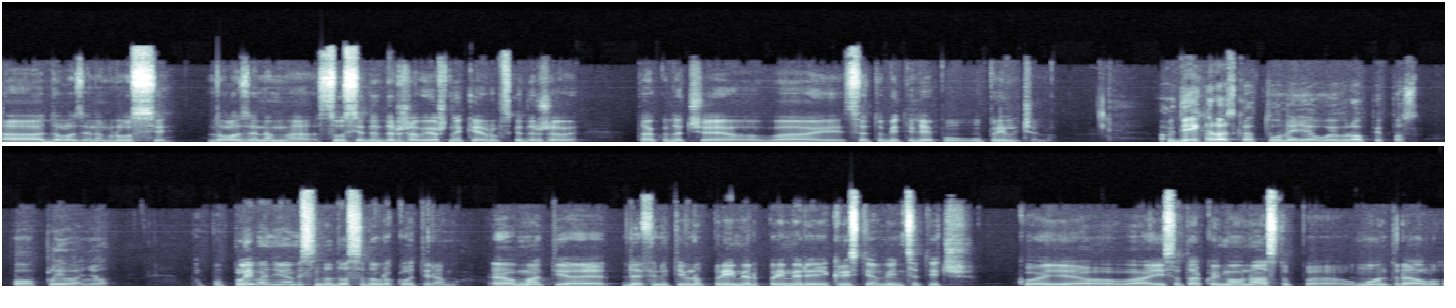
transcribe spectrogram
a, dolaze nam Rusi, dolaze nam a, susjedne države, još neke europske države, tako da će ovaj, sve to biti lijepo upriličeno. A gdje je Hrvatska tu negdje u Europi po, plivanju? Pa po plivanju ja mislim da dosta dobro kotiramo. Evo, Matija je definitivno primjer. Primjer je i Kristijan Vincetić, koji je ovaj, isto tako imao nastup u Montrealu.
